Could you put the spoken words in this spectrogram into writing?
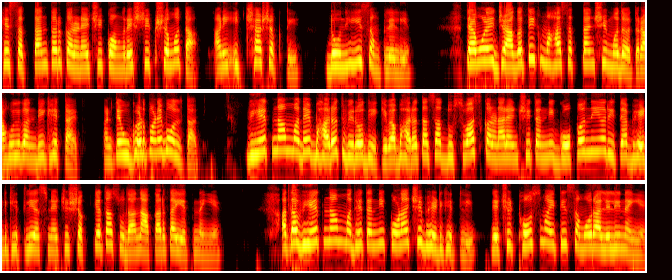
हे सत्तांतर करण्याची काँग्रेसची क्षमता आणि इच्छाशक्ती दोन्हीही संपलेली आहे. त्यामुळे जागतिक महासत्तांची मदत राहुल गांधी घेत आहेत आणि ते उघडपणे बोलतात. व्हिएतनाममध्ये भारत विरोधी किंवा भारताचा दुस्वास करणाऱ्यांची त्यांनी गोपनीयरित्या भेट घेतली असण्याची शक्यता सुद्धा नाकारता येत नाहीये. आता व्हिएतनाममध्ये त्यांनी कोणाची भेट घेतली याची ठोस माहिती समोर आलेली नाहीये.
